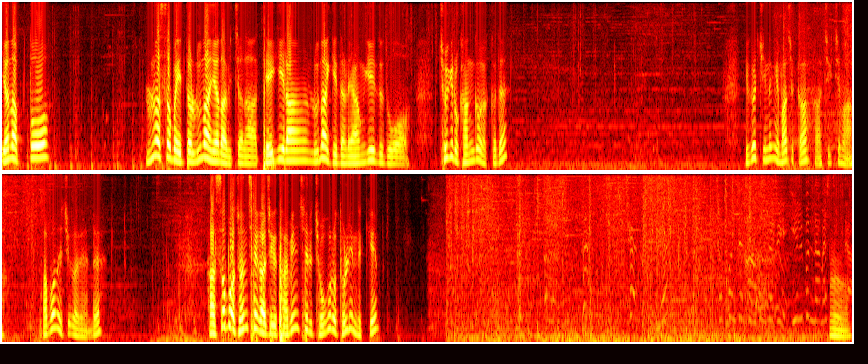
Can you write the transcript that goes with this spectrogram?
연합도 루나 서버에 있던 루나 연합 있잖아. 대기랑 루나 기단 양기드도 저기로 간거 같거든? 이거 찍는 게 맞을까? 아 찍지 마. 4번을 찍어야 되는데? 아 서버 전체가 지금 다빈치를 적으로 돌린 느낌? 1분 남았습니다.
